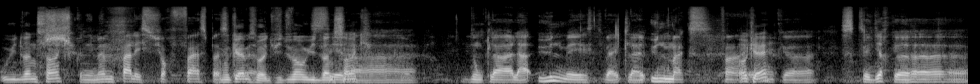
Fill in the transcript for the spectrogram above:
ou 825 Je connais même pas les surfaces. Parce ok, que ça va être 820 ou 825 Donc la, la une, mais qui va être la une max. Enfin, ok. Donc, euh, c'est-à-dire que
